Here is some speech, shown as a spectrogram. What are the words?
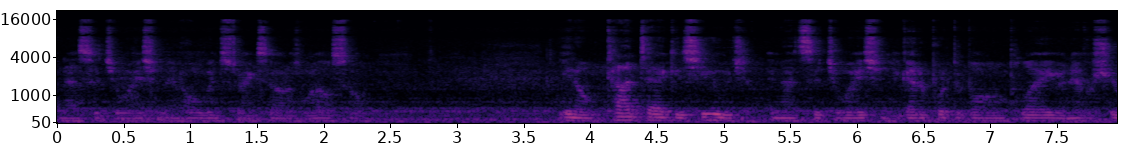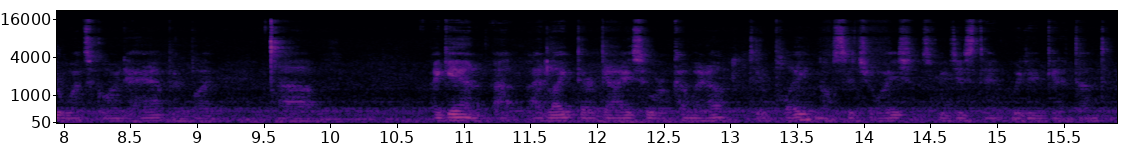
in that situation, and Hogan strikes out as well. So, you know, contact is huge in that situation. You got to put the ball in play. You're never sure what's going to happen, but um, again, I, I liked our guys who are coming up to the plate in those situations. We just didn't we didn't get it done today.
